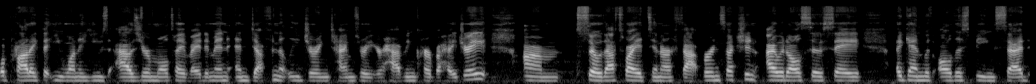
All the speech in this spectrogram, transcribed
a product that you want to use as your multivitamin and definitely during times where you're having carbohydrate. Um, so that's why it's in our fat burn section. I would also say, again, with all this being said,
